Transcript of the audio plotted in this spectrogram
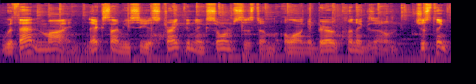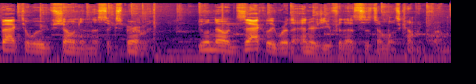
With that in mind, next time you see a strengthening storm system along a baroclinic zone, just think back to what we've shown in this experiment. You'll know exactly where the energy for that system was coming from.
